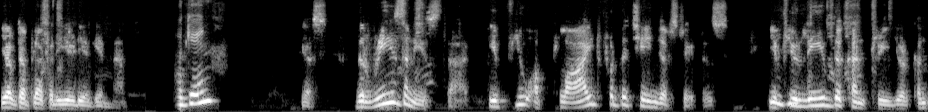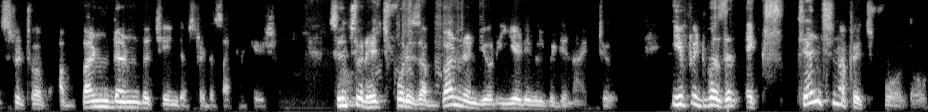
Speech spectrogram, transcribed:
You have to apply for EAD again, ma'am. again. Yes. The reason is that if you applied for the change of status, if you mm-hmm. leave the country, you're considered to have abandoned the change of status application. Since your H4 is abandoned, your EAD will be denied too. If it was an extension of H4, though,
